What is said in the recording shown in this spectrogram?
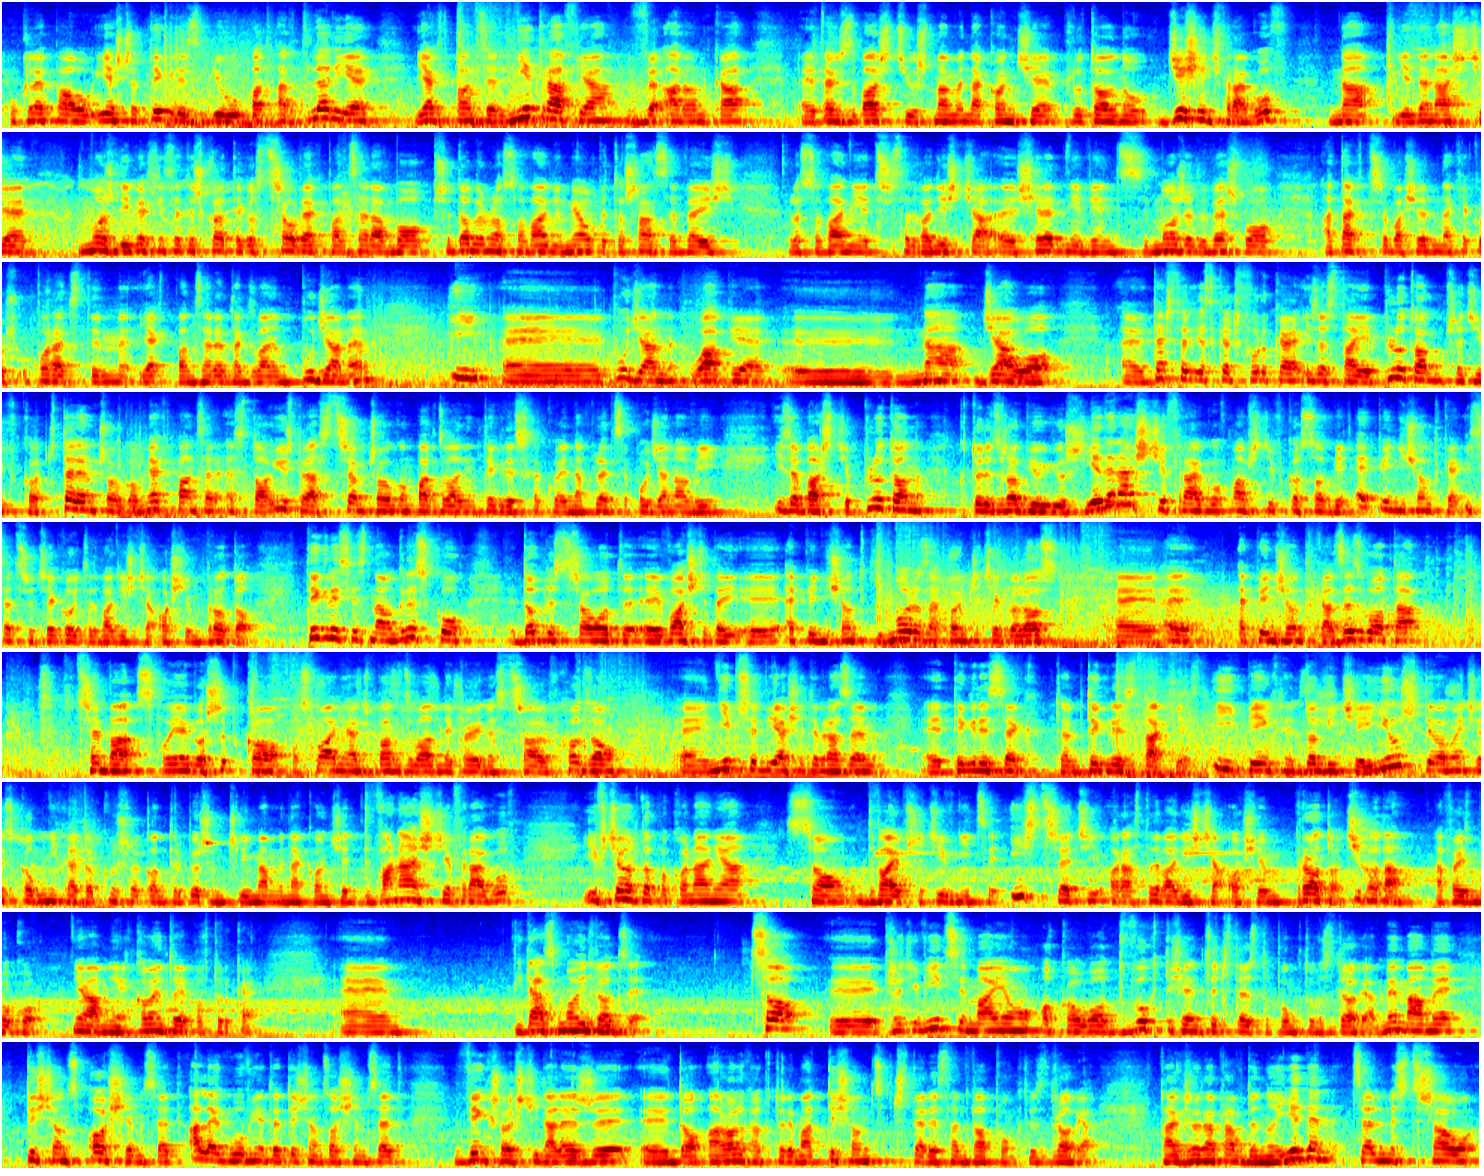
uklepał. Jeszcze Tygrys bił bad artylerię, jak pancer nie trafia w Aronka, także zobaczcie, już mamy na koncie Plutonu 10 fragów na 11 możliwych. Niestety szkoda tego strzału jak pancera, bo przy dobrym losowaniu miałoby to szansę wejść losowanie 320 e, średnie, więc może by weszło, a tak trzeba się jednak jakoś uporać z tym jak pancerem, tak zwanym pudzianem. I e, pudzian łapie e, na działo T-44 i zostaje Pluton przeciwko czterem czołgom, jak Panzer S100, już teraz trzem czołgom, bardzo ładnie Tygrys skakuje na plecy Pudzianowi. I zobaczcie, Pluton, który zrobił już 11 fragów, ma przeciwko sobie E50, IS-3 i T-28 Proto. Tygrys jest na ogrysku, dobry strzał od e, właśnie tej e, E50 może zakończyć jego los e, e, E50 ze złota, trzeba swojego szybko osłaniać, bardzo ładne kolejne strzały wchodzą, E, nie przebija się tym razem e, tygrysek, ten tygrys tak jest i piękne dobicie. Już w tym momencie jest komunikat o Crucial Contribution, czyli mamy na koncie 12 fragów i wciąż do pokonania są dwaj przeciwnicy, IS trzeci oraz T28 Proto. Cicho tam na Facebooku, nie ma mnie, komentuję powtórkę. E, I teraz moi drodzy, co y, przeciwnicy mają około 2400 punktów zdrowia. My mamy 1800, ale głównie te 1800 w większości należy y, do Arolka, który ma 1402 punkty zdrowia. Także naprawdę, no jeden celny strzał y,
